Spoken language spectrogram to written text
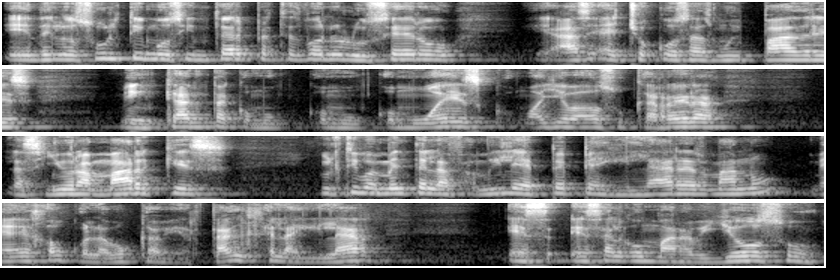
Eh, de los últimos intérpretes, bueno, Lucero ha, hecho cosas muy padres. Me encanta como, como, como es, como ha llevado su carrera. La señora Márquez. Y últimamente la familia de Pepe Aguilar, hermano, me ha dejado con la boca abierta. Ángel Aguilar es, es algo maravilloso.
